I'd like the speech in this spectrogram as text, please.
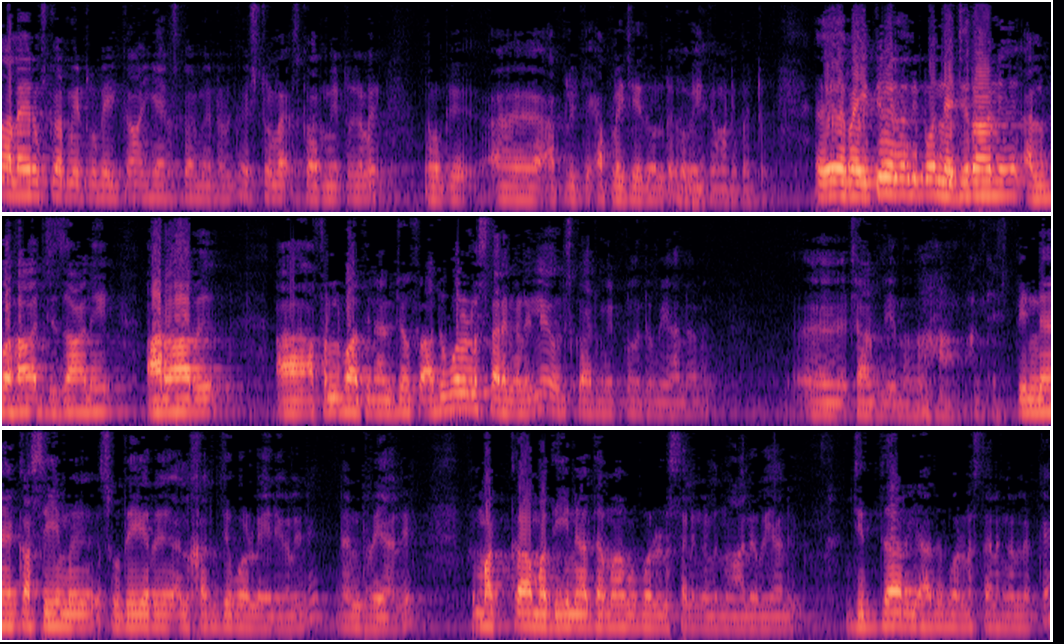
നാലായിരം സ്ക്വയർ മീറ്റർ ഉപയോഗിക്കാം അയ്യായിരം സ്ക്വയർ മീറ്റർ എടുക്കുക ഇഷ്ടമുള്ള സ്ക്വയർ മീറ്ററുകൾ നമുക്ക് അപ്ലിക്ക് അപ്ലൈ ചെയ്തുകൊണ്ട് ഉപയോഗിക്കാൻ വേണ്ടി പറ്റും. റേറ്റ് വരുന്നത് ഇപ്പോൾ നെജിറാന് അൽബഹ ജിസാന് Arar Hafr al Batin Al Jouf അതുപോലുള്ള സ്ഥലങ്ങളിൽ ഒരു സ്ക്വയർ മീറ്ററിന് ഒരു റിയാലാണ് ചാർജ് ചെയ്യുന്നത്. പിന്നെ കസീം സുദൈർ അൽ ഖർജ് പോലുള്ള ഏരിയകളിൽ രണ്ട് റിയാൽ മക്ക മദീന ദമാമ് പോലുള്ള സ്ഥലങ്ങളിൽ നാല് റിയാൽ ജിദ്ദ റിയാദ് പോലുള്ള സ്ഥലങ്ങളിലൊക്കെ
